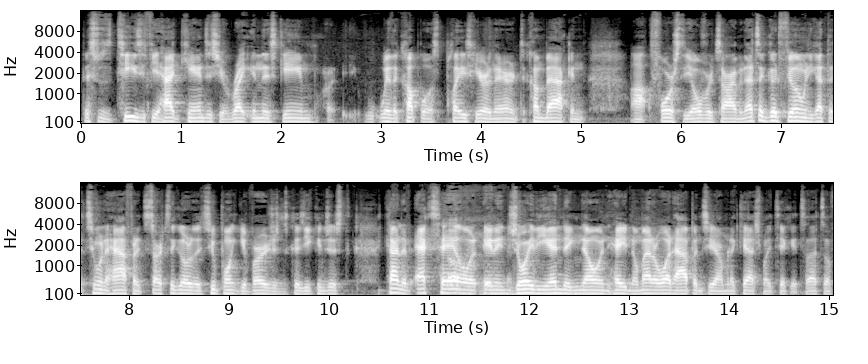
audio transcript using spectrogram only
this was a tease. If you had Kansas, you're right in this game with a couple of plays here and there, and to come back and uh, force the overtime. And that's a good feeling when you got the two and a half and it starts to go to the two point conversions because you can just kind of exhale oh, and, and, enjoy the ending, knowing, hey, no matter what happens here, I'm going to cash my ticket. So that's a,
